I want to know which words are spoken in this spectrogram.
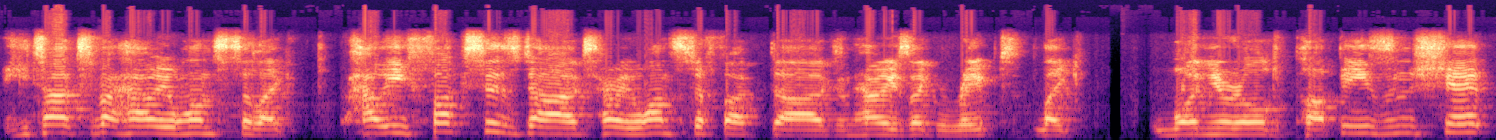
he talks about how he wants to like how he fucks his dogs, how he wants to fuck dogs, and how he's like raped like one year old puppies and shit.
